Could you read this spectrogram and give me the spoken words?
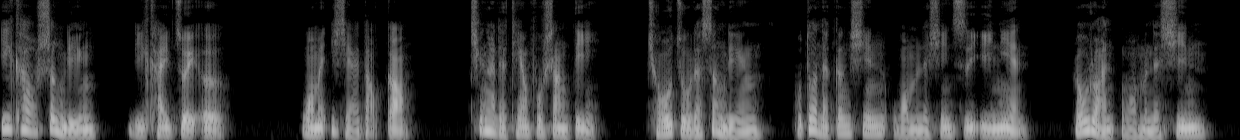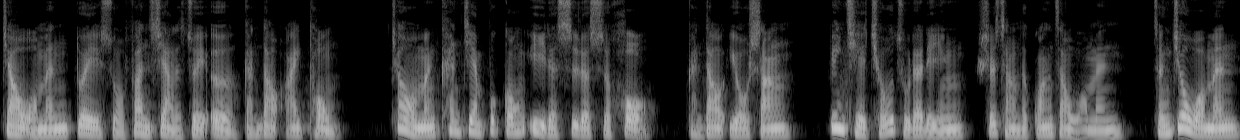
依靠圣灵，离开罪恶。我们一起来祷告，亲爱的天父上帝，求主的圣灵不断的更新我们的心思意念，柔软我们的心，叫我们对所犯下的罪恶感到哀痛，叫我们看见不公义的事的时候感到忧伤，并且求主的灵时常的光照我们，拯救我们。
